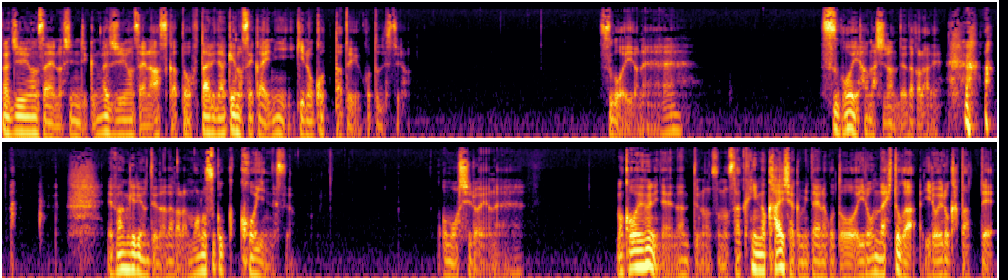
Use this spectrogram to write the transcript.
だ14歳のシンジ君が14歳のアスカと2人だけの世界に生き残ったということですよ。すごいよね。すごい話なんだよ、だからあれ。エヴァンゲリオンっていうのはだからものすごく濃いんですよ。面白いよね。まあこういうふうにね、なんていうの、その作品の解釈みたいなことをいろんな人がいろいろ語って、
